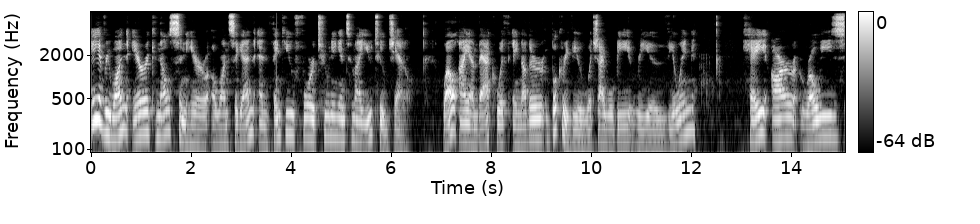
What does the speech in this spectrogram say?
Hey everyone, Erik Nelson here uh, once again, and thank you for tuning into my YouTube channel. Well, I am back with another book review, which I will be reviewing K.R. Rowe's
